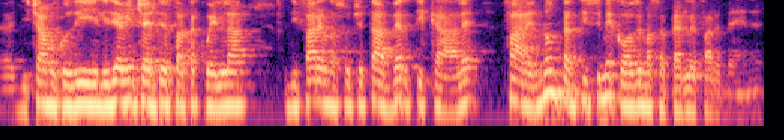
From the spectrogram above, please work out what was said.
eh, diciamo così, l'idea vincente è stata quella di fare una società verticale, fare non tantissime cose ma saperle fare bene,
